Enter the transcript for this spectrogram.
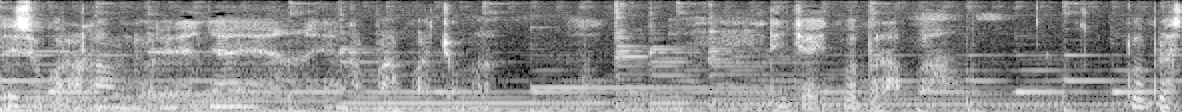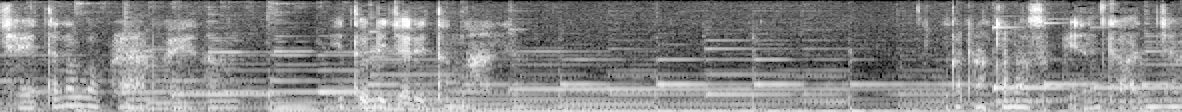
Ya syukur alhamdulillahnya ya. Yang nggak apa-apa cuma dijahit beberapa. 12 jahitan apa berapa itu itu di jari tengahnya. Karena kena sepian kaca.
